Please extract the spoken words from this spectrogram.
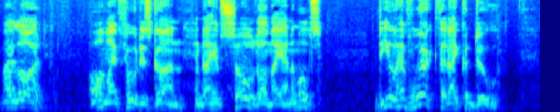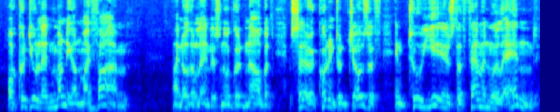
My lord, all my food is gone, and I have sold all my animals. Do you have work that I could do? Or could you lend money on my farm? I know the land is no good now, but, sir, according to Joseph, in two years the famine will end.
